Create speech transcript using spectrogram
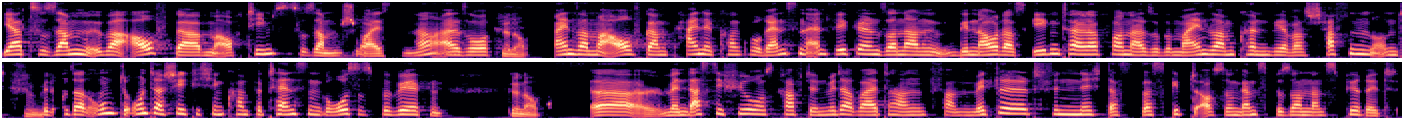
Ja, zusammen über Aufgaben auch Teams zusammenschweißen. Ne? Also genau. gemeinsame Aufgaben, keine Konkurrenzen entwickeln, sondern genau das Gegenteil davon. Also gemeinsam können wir was schaffen und mhm. mit unseren un unterschiedlichen Kompetenzen Großes bewirken. Genau äh, wenn das die Führungskraft den Mitarbeitern vermittelt, finde ich, dass das gibt auch so einen ganz besonderen Spirit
